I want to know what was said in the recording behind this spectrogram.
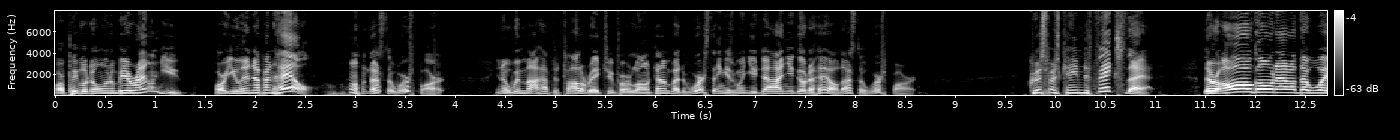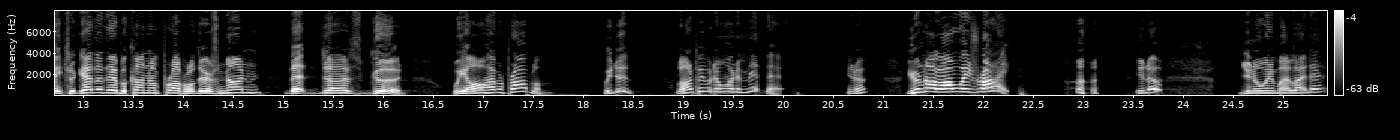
Or people don't want to be around you, or you end up in hell. That's the worst part. You know, we might have to tolerate you for a long time, but the worst thing is when you die and you go to hell. That's the worst part. Christmas came to fix that. They're all going out of their way. Together they become unprofitable. There's none that does good. We all have a problem. We do. A lot of people don't want to admit that. You know, you're not always right. you know, you know anybody like that?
